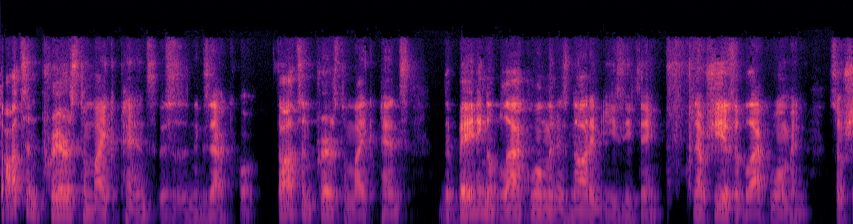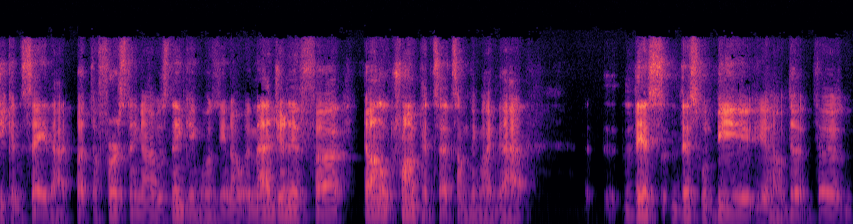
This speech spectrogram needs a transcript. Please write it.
"Thoughts and prayers to Mike Pence." This is an exact quote. Thoughts and prayers to Mike Pence. Debating a black woman is not an easy thing. Now she is a black woman, so she can say that. But the first thing I was thinking was, you know, imagine if uh, Donald Trump had said something like that. This this would be, you know, the the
